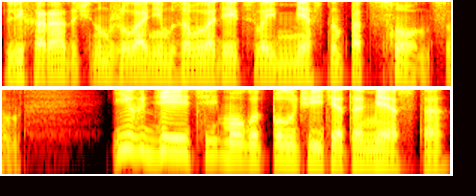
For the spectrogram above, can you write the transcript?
лихорадочным желанием завладеть своим местом под солнцем. Их дети могут получить это место.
